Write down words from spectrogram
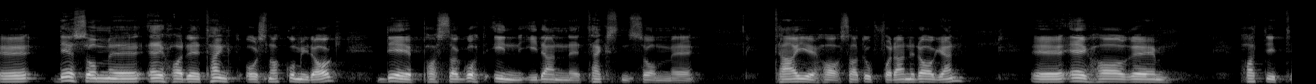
Eh, det som eh, jeg hadde tenkt å snakke om i dag, det passer godt inn i den eh, teksten som Terje har satt opp for denne dagen. Jeg har hatt et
